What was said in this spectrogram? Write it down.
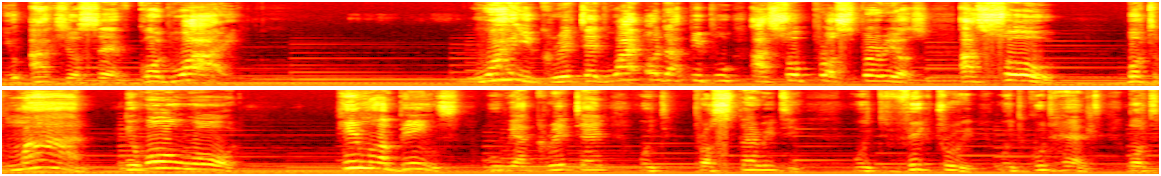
You ask yourself, God, why? Why you created? Why other people are so prosperous, are so, but man, the whole world, human beings, we were created with prosperity, with victory, with good health. But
